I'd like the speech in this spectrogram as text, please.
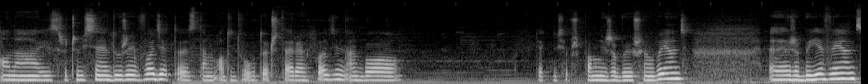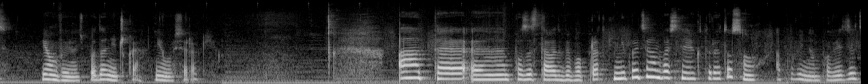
Ona jest rzeczywiście najdłużej w wodzie, to jest tam od 2 do 4 godzin, albo jak mi się przypomni, żeby już ją wyjąć. E, Żeby je wyjąć, ją wyjąć, bo doniczkę, nie łosierogi. A te e, pozostałe dwie paprotki, nie powiedziałam właśnie, które to są, a powinnam powiedzieć.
